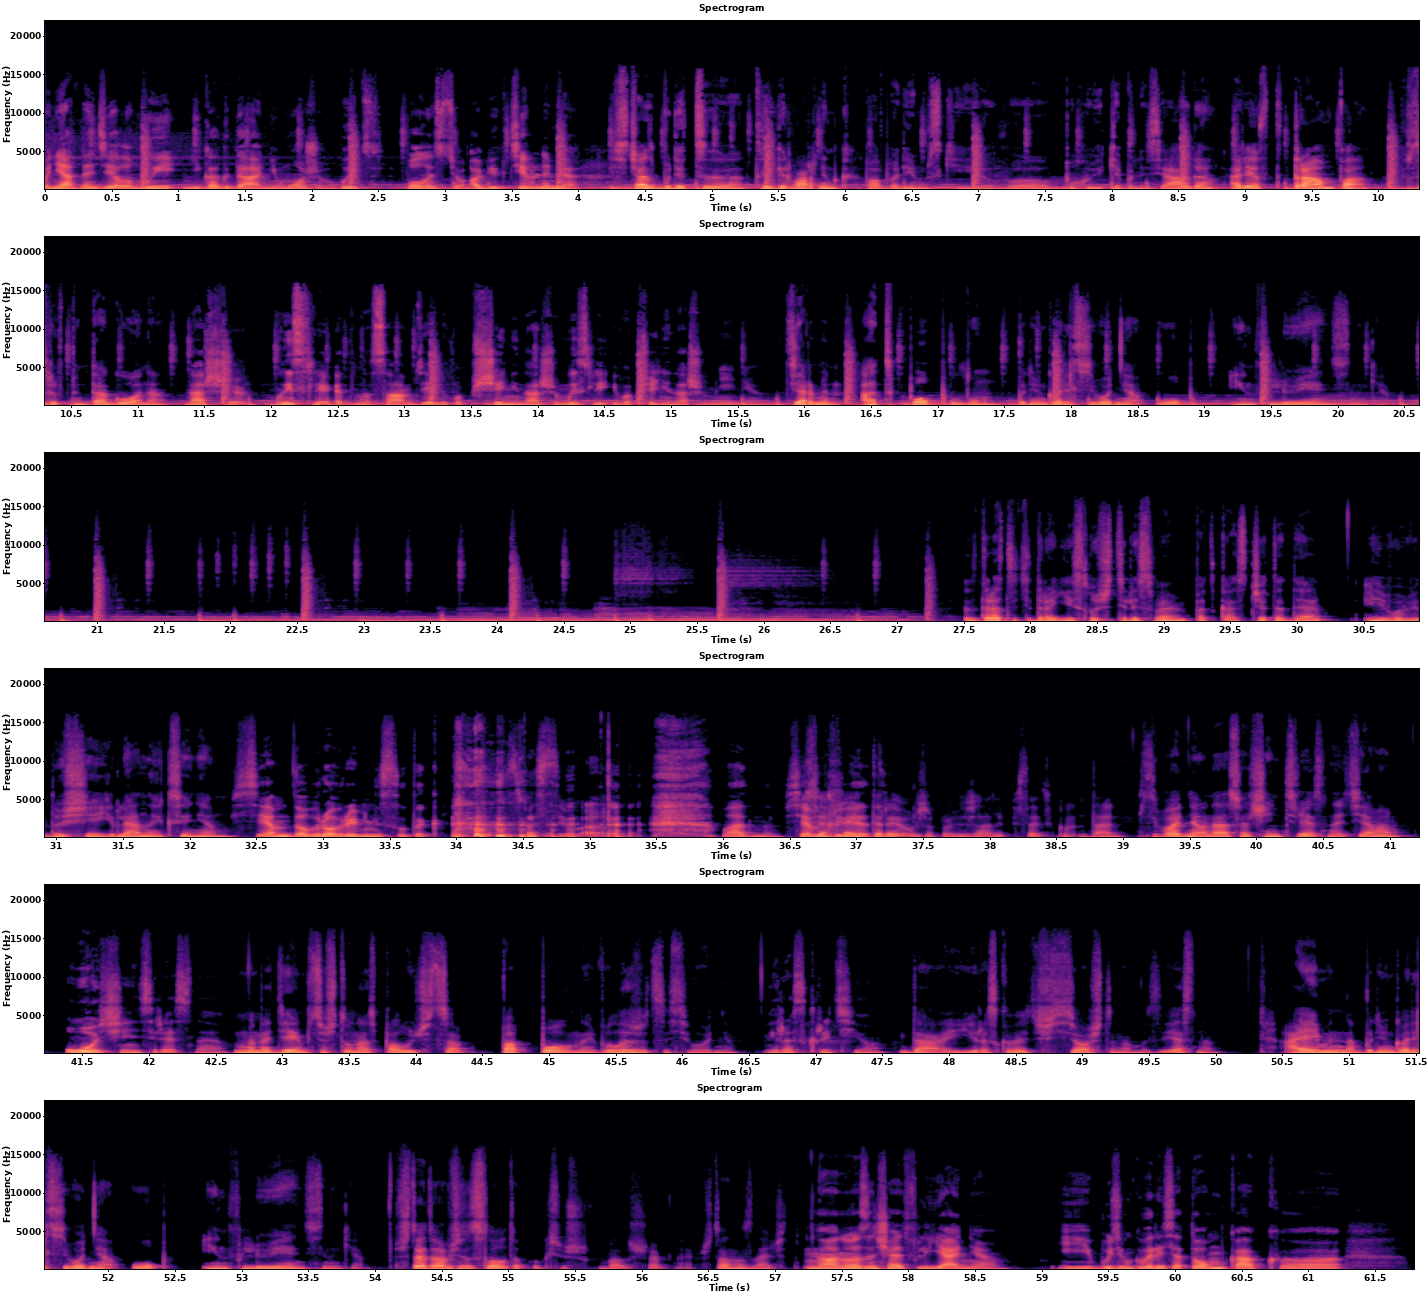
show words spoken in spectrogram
Понятное дело, мы никогда не можем быть полностью объективными. Сейчас будет э, триггер-варнинг. Папа Римский в пуховике Баленсиага, арест Трампа, взрыв Пентагона. Наши мысли — это на самом деле вообще не наши мысли и вообще не наше мнение. Термин «от популум» будем говорить сегодня об инфлюенсинге. Здравствуйте, дорогие слушатели, с вами подкаст ЧТД и его ведущие Юлиана и Ксения. Всем доброго времени суток. Спасибо. Ладно, всем Все привет. хейтеры уже побежали писать комментарии. Сегодня у нас очень интересная тема. Очень интересная. Мы надеемся, что у нас получится по полной выложиться сегодня. И раскрыть ее. Да, и рассказать все, что нам известно. А именно, будем говорить сегодня об инфлюенсинге. Что это вообще за слово такое, Ксюш, волшебное? Что оно значит? Но оно означает влияние. И будем говорить о том, как э,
